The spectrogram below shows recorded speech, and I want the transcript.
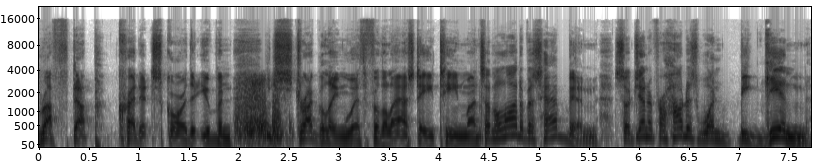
roughed up credit score that you've been struggling with for the last 18 months, and a lot of us have been. So, Jennifer, how does one begin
